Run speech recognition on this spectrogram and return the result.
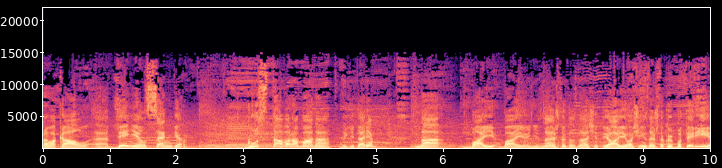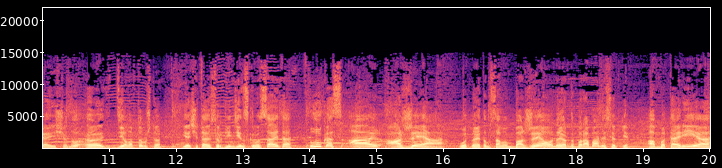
Гитара-вокал э, Дэниел Сенгер. Густаво Романа на гитаре. На бай, баю, не знаю, что это значит. Я, я вообще не знаю, что такое батарея еще. Но э, дело в том, что я читаю с аргентинского сайта Лукас А- Ажеа. Вот на этом самом Бажео, наверное, барабаны все-таки. А батарея,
